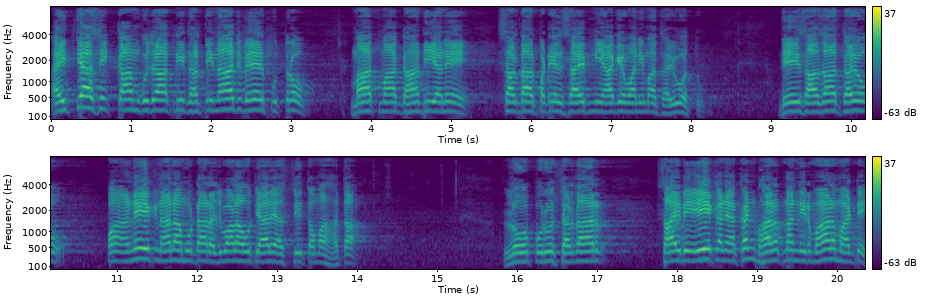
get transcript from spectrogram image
ઐતિહાસિક કામ ગુજરાતની ધરતીના જ બે પુત્રો, મહાત્મા ગાંધી અને સરદાર પટેલ સાહેબની આગેવાનીમાં થયું હતું. દેશ આઝાદ થયો, પણ અનેક નાના મોટા રજવાડાઓ ત્યારે અસ્તિત્વમાં હતા. લોહ પુરુષ સરદાર સાહેબે એક અને અખંડ ભારતના નિર્માણ માટે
